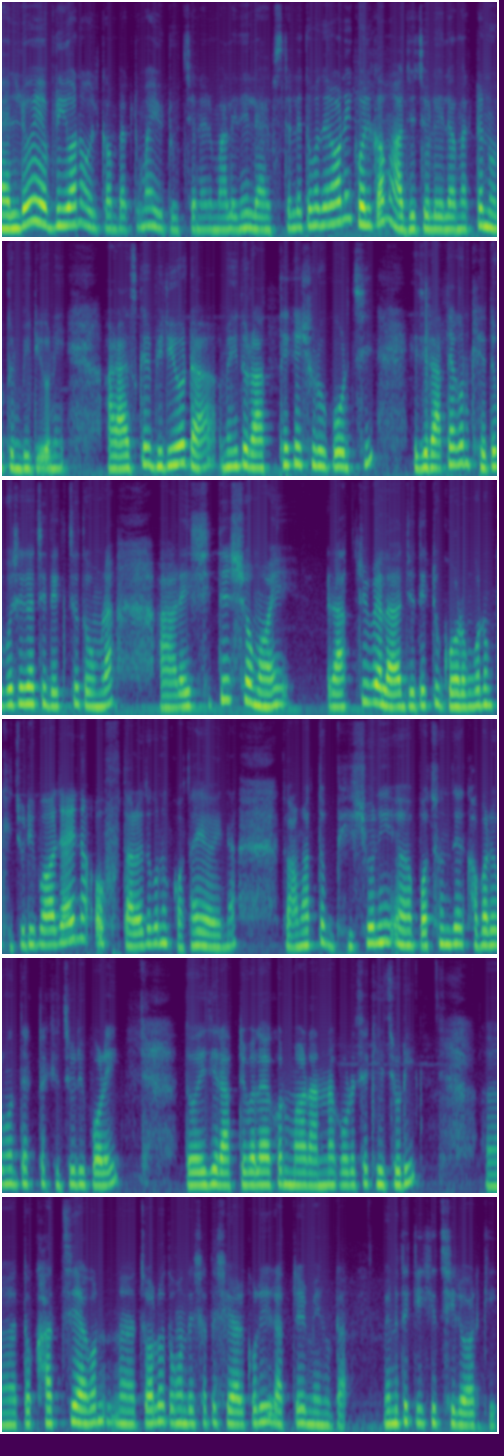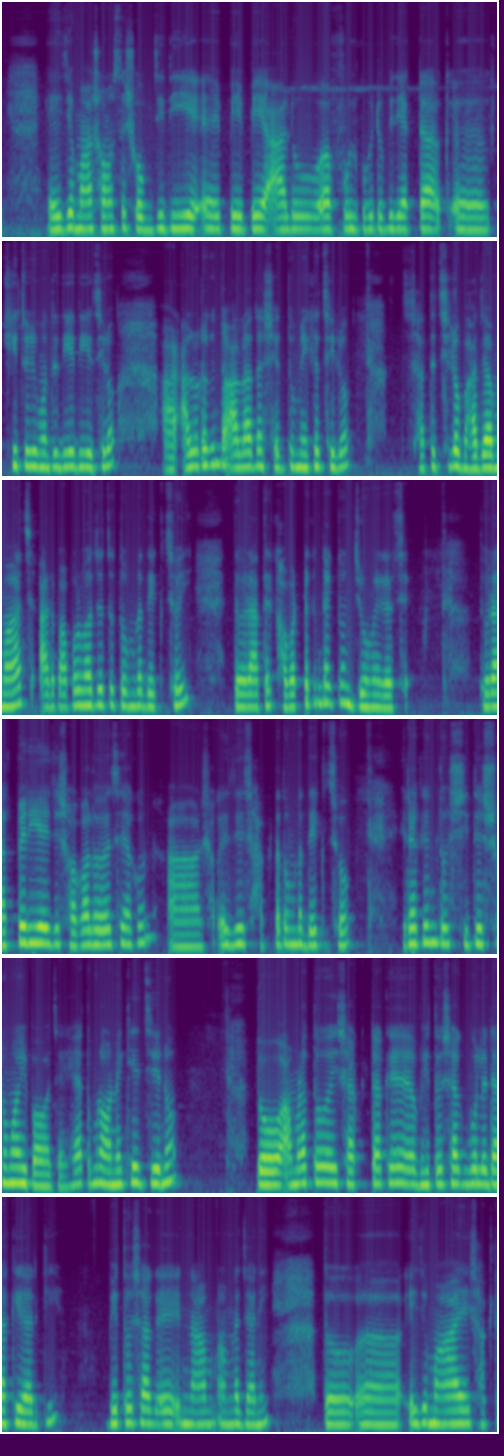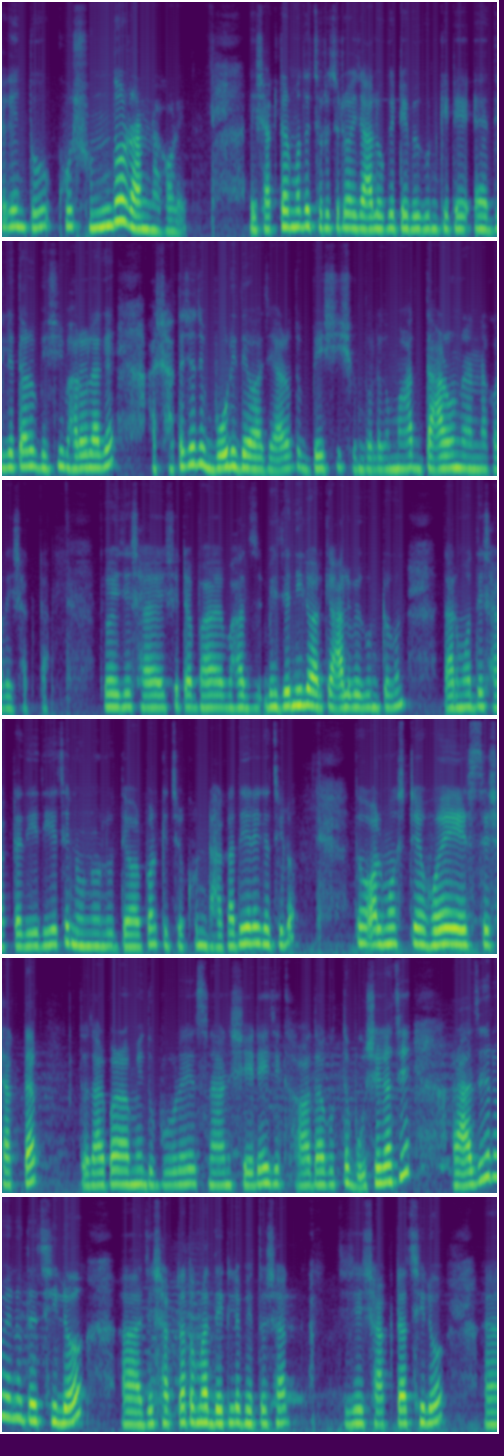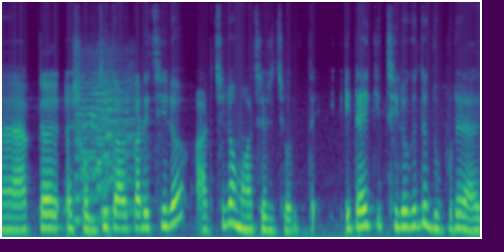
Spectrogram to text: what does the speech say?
Hello everyone, welcome back to my YouTube channel Malini লাইফস্টাইলে তোমাদের অনেক ওয়েলকাম। আজও চলে এলাম একটা নতুন ভিডিও নিয়ে। আর আজকের ভিডিওটা আমি কিন্তু রাত থেকে শুরু করছি। এই যে রাতে এখন খেতে বসে গেছি, দেখছ তোমরা? আর এই শীতের সময় রাত্রিবেলা যদি একটু গরম গরম খিচুড়ি পাওয়া যায় না ওফ তাহলে তো কোনো কথাই হয় না। তো আমার তো ভীষণই পছন্দের খাবারের মধ্যে একটা খিচুড়ি পড়েই। তো এই যে রাত্রিবেলা এখন মা রান্না করেছে খিচুড়ি। তো খাচ্ছি এখন। চলো তোমাদের সাথে শেয়ার করি রাত্রের মেনুটা মেনুতে কী কী ছিল আর কি? এই যে মা সমস্ত সবজি দিয়ে পেঁপে, আলু ফুলকপি টপি দিয়ে একটা খিচুড়ির মধ্যে দিয়ে দিয়েছিল। আর আলুটা কিন্তু আলাদা সেদ্ধ মেখেছিল সাথে ছিল ভাজা মাছ আর পাঁপড় ভাজা তো তোমরা দেখছোই। তো রাতের খাবারটা কিন্তু একদম জমে গেছে। তো রাত পেরিয়ে এই যে সকাল হয়েছে এখন। আর এই যে শাকটা তোমরা দেখছ, এটা কিন্তু শীতের সময়ই পাওয়া যায়। হ্যাঁ তোমরা অনেকেই চেনো। তো আমরা তো এই শাকটাকে ভেতো শাক বলে ডাকি আর কি। ভেতো শাক এর নাম আমরা জানি। তো এই যে মা, এই শাকটা কিন্তু খুব সুন্দর রান্না করে। এই শাকটার মধ্যে ছোটো ছোটো ওই যে আলু কেটে, বেগুন কেটে দিলে তো আরও বেশি ভালো লাগে। আর সাথে যদি বড়ি দেওয়া যায় আরও তো বেশি সুন্দর লাগে। মা দারুণ রান্না করে এই শাকটা। তো এই যে সেটা ভাজ, ভেজে নিল আর কি আলু, বেগুন, টেগুন। তার মধ্যে শাকটা দিয়ে দিয়েছে। নুন, হলুদ দেওয়ার পর কিছুক্ষণ ঢাকা দিয়ে রেখেছিল। তো অলমোস্ট হয়ে এসছে শাকটা। তো তারপর আমি দুপুরে স্নান সেরে যে খাওয়া দাওয়া করতে বসে গেছি, আর আজকের মেনুতে ছিল যে শাকটা তোমরা দেখলে ভেতর শাক, যে শাকটা ছিল একটা সবজি তরকারি ছিল, আর ছিল মাছের ঝোল। এটাই কি ছিল কিন্তু দুপুরের আয়োজন।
